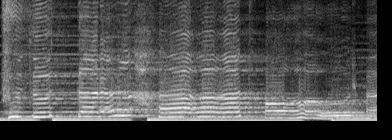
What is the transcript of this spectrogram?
부두 따라 하더라.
